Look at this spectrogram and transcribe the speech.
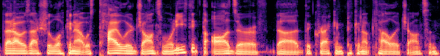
that I was actually looking at was Tyler Johnson. What do you think the odds are of uh, the Kraken picking up Tyler Johnson?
